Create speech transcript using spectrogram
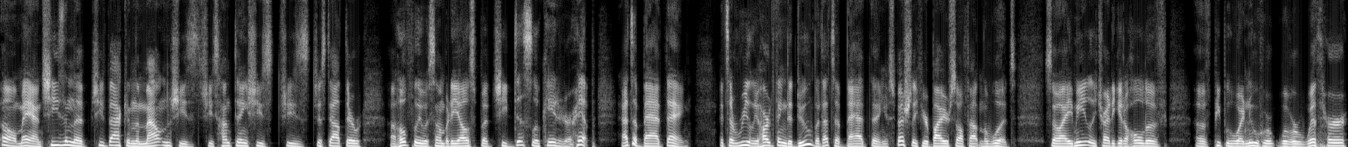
oh man she's in the she's back in the mountain she's she's hunting. She's she's just out there uh, hopefully with somebody else but she dislocated her hip. That's a bad thing. It's a really hard thing to do but that's a bad thing especially if you're by yourself out in the woods. So i immediately tried to get a hold of of people who i knew who were, with her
